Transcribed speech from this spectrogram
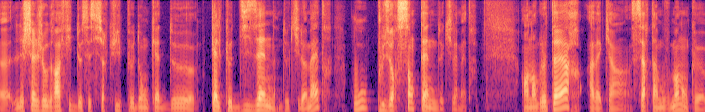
Euh, l'échelle géographique de ces circuits peut donc être de quelques dizaines de kilomètres ou plusieurs centaines de kilomètres. En Angleterre, avec un certain mouvement, donc euh,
